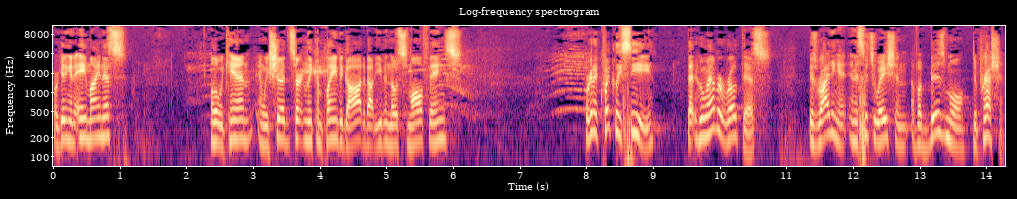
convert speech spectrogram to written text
or getting an A minus, although we can and we should certainly complain to God about even those small things. We're going to quickly see that whomever wrote this is writing it in a situation of abysmal depression.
